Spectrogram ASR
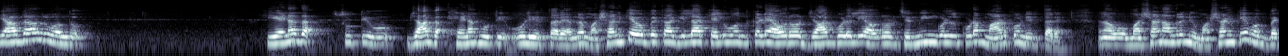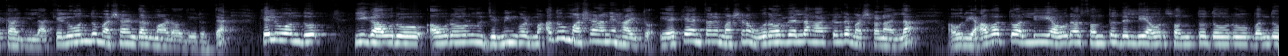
ಯಾವುದಾದ್ರೂ ಒಂದು ಹೆಣದ ಸುಟ್ಟಿ ಜಾಗ, ಹೆಣ ಹುಟ್ಟಿ ಉಳಿರ್ತಾರೆ. ಅಂದರೆ ಮಶಾಣಕ್ಕೆ ಹೋಗ್ಬೇಕಾಗಿಲ್ಲ. ಕೆಲವೊಂದು ಕಡೆ ಅವ್ರವ್ರ ಜಾಗಗಳಲ್ಲಿ, ಅವ್ರವ್ರ ಜಮೀನುಗಳಲ್ಲಿ ಕೂಡ ಮಾಡ್ಕೊಂಡಿರ್ತಾರೆ. ನಾವು ಮಶಾಣ ಅಂದರೆ ನೀವು ಮಶಾಣಕ್ಕೆ ಹೋಗಬೇಕಾಗಿಲ್ಲ. ಕೆಲವೊಂದು ಮಶಾಣದಲ್ಲಿ ಮಾಡೋದಿರುತ್ತೆ. ಕೆಲವೊಂದು ಈಗ ಅವರು, ಅವ್ರವ್ರ ಜಮೀನುಗಳು ಅದು ಮಶಾಣನೇ ಆಯಿತು. ಯಾಕೆ ಅಂತಂದರೆ ಮಶಾಣ ಊರವ್ರದೆಲ್ಲ ಹಾಕಿದ್ರೆ ಮಶಾಣ ಅಲ್ಲ. ಅವ್ರು ಯಾವತ್ತೂ ಅಲ್ಲಿ, ಅವರ ಸ್ವಂತದಲ್ಲಿ, ಅವ್ರ ಸ್ವಂತದವರು ಬಂಧು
